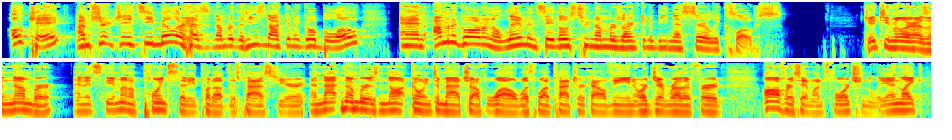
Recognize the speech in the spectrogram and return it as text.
Okay, I'm sure JT Miller has a number that he's not going to go below. And I'm going to go out on a limb and say those two numbers aren't going to be necessarily close. JT Miller has a number, and it's the amount of points that he put up this past year, and that number is not going to match up well with what Patrik Allvin or Jim Rutherford offers him, unfortunately. And like,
